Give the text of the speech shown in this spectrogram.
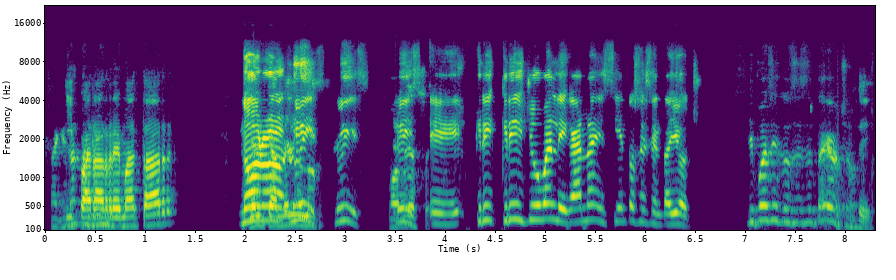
O sea, y para rematar... No, no, no, Luis, Luis, Luis, eh, Chris, Chris le gana en 168. ¿Sí fue en 168? Sí.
